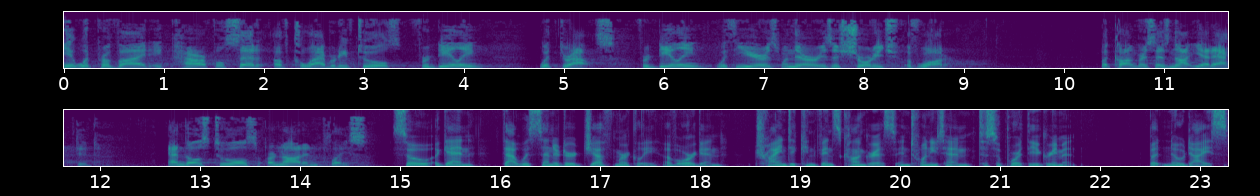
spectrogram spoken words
it would provide a powerful set of collaborative tools for dealing with droughts, for dealing with years when there is a shortage of water. But Congress has not yet acted, and those tools are not in place. So, again, that was Senator Jeff Merkley of Oregon trying to convince Congress in 2010 to support the agreement. But no dice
